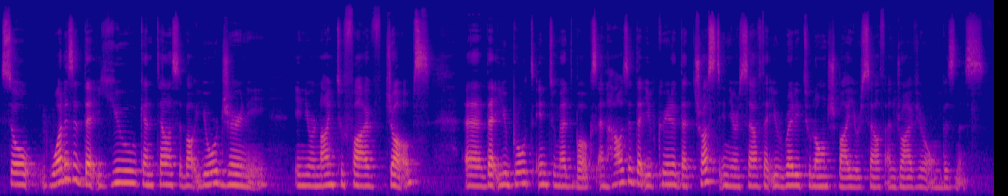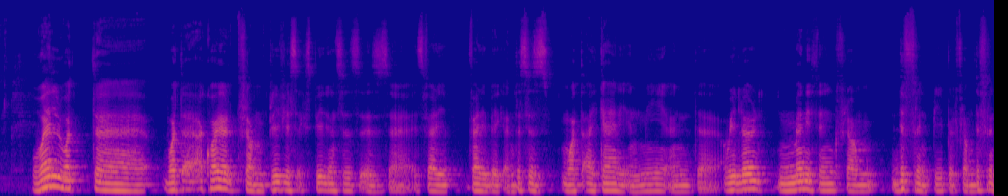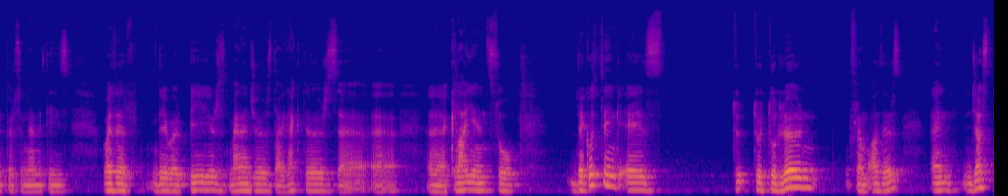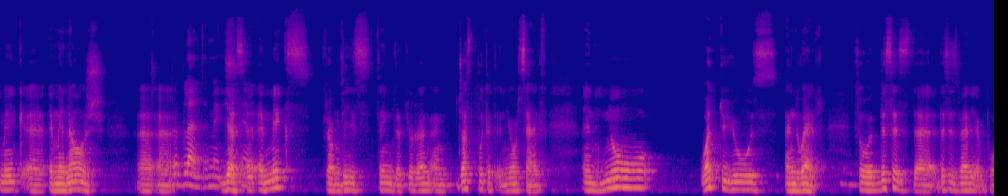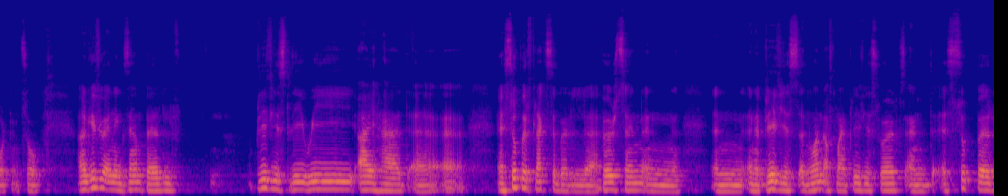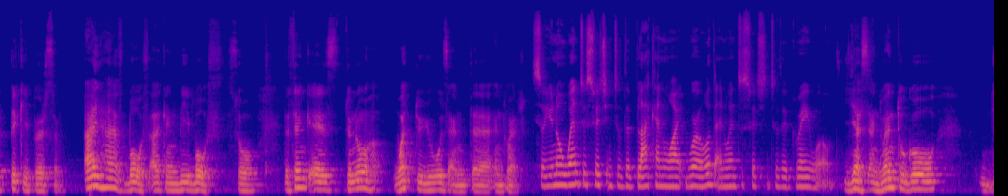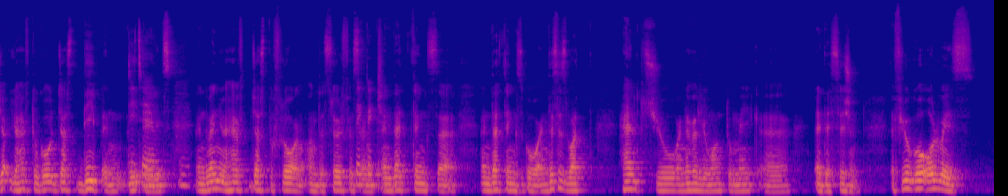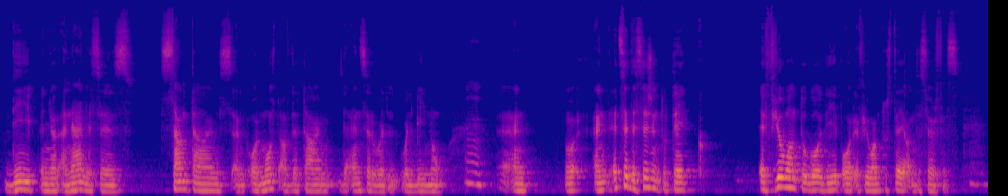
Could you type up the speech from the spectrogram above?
So, what is it that you can tell us about your journey in your nine to five jobs uh, that you brought into Medbox, and how is it that you've created that trust in yourself that you're ready to launch by yourself and drive your own business? Well, what uh, what I acquired from previous experiences is uh, is very very big, and this is what I carry in me. And uh, we learned many things from different people, from different personalities, whether they were peers, managers, directors, uh, uh, clients. So the good thing is to, to, to learn from others and just make a, a melange. Uh, uh, A blend, a mix. yes, yeah. a, a mix from these things that you learn and just put it in yourself and know what to use and where. So this is the, this is very important. So I'll give you an example. Previously, we I had a, a, a super flexible uh, person in, in in a previous in one of my previous works and a super picky person. I have both. I can be both. So the thing is to know what to use and uh, and where. So you know when to switch into the black and white world and when to switch into the gray world. Yes, and when to go, you have to go just deep in Detail. details, and when you have just to flow on, on the surface, Big and, picture. and that things uh, and that things go. And this is what helps you whenever you want to make a, a decision. If you go always deep in your analysis, sometimes and or most of the time the answer will will be no, and and it's a decision to take if you want to go deep or if you want to stay on the surface.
